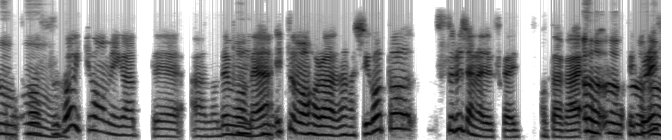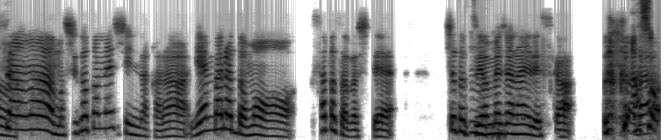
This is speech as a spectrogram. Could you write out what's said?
うん、うん、すごい興味があって、あの、でもね、うんうん、いつもほら、なんか仕事するじゃないですか、お互い。うんうんうんうん、でクリスさんはもう仕事熱心だから、現場だともう、サバサバして、ちょっと強めじゃないですか。うん、あ、そう。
